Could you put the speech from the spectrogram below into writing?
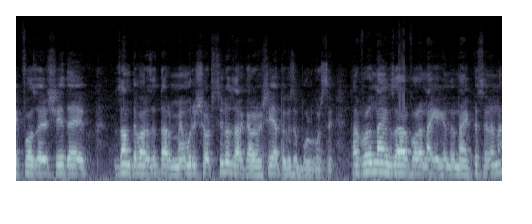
এক পর্যায়ে সে দেয় জানতে পারে যে তার মেমোরি শর্ট ছিল যার কারণে সে এত কিছু ভুল করছে তারপরে নায়ক যাওয়ার পরে নায়িকা কিন্তু নায়ককে চেনে না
